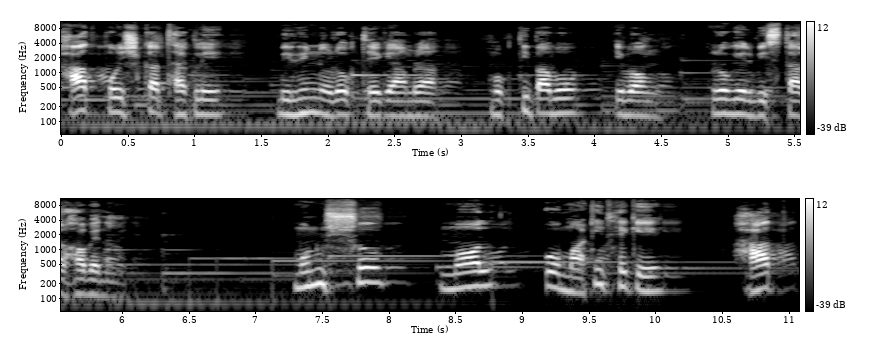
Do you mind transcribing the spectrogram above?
হাত পরিষ্কার থাকলে বিভিন্ন রোগ থেকে আমরা মুক্তি পাব এবং রোগের বিস্তার হবে না। মনুষ্য মল ও মাটি থেকে হাত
